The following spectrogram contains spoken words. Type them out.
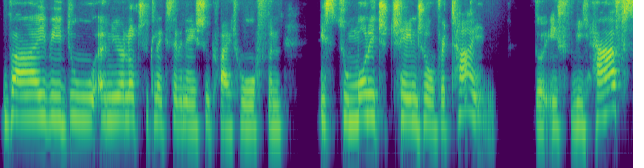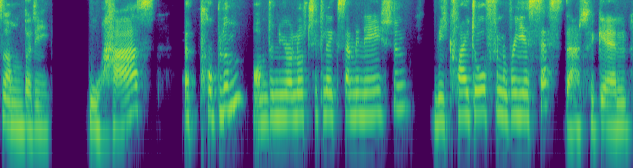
why we do a neurological examination quite often is to monitor change over time. So if we have somebody who has a problem on the neurological examination, we quite often reassess that again,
